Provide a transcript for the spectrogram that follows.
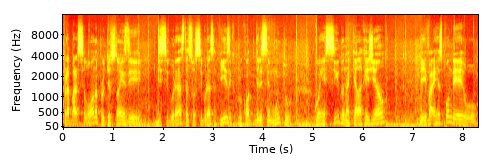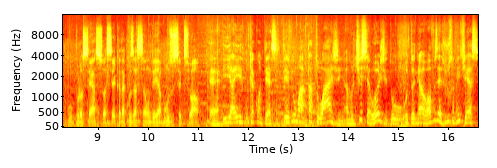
para Barcelona por questões de, de segurança, da sua segurança física, por conta dele ser muito conhecido naquela região e vai responder o, o, processo acerca da acusação de abuso sexual. É, e aí o que acontece? Teve uma tatuagem, a notícia hoje do Daniel Alves é justamente essa.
